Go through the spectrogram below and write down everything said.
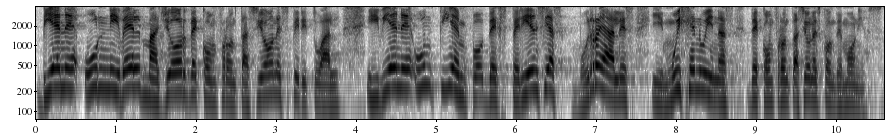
Viene un nivel mayor de confrontación espiritual y viene un tiempo de experiencias muy reales y muy genuinas de confrontaciones con demonios.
